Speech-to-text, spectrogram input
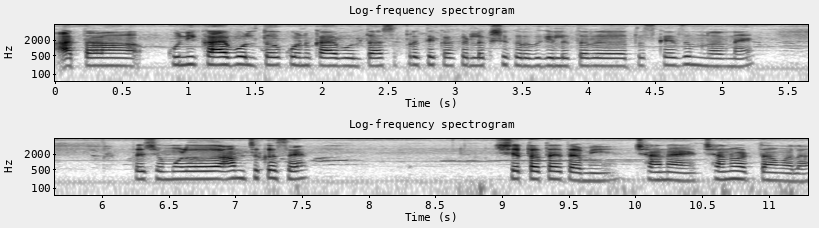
आता कुणी काय बोलतं कोण काय बोलतं असं प्रत्येकाकडे लक्ष करत गेलं तर तसं काय जमणार नाही. त्याच्यामुळं आमचं कसं आहे? शेतात आहेत आम्ही. छान आहे. छान वाटतं आम्हाला.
